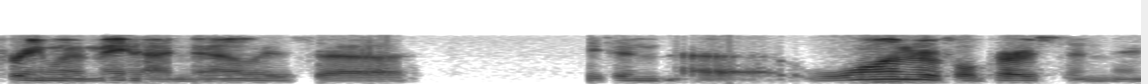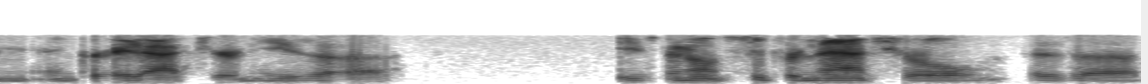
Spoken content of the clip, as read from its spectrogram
for anyone who may not know, is uh, he's a uh, wonderful person and, and great actor, and he's uh, he's been on Supernatural as a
